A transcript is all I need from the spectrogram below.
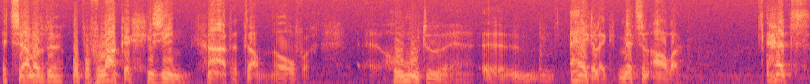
hetzelfde, oppervlakkig gezien gaat het dan over. Hoe moeten we eigenlijk met z'n allen het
